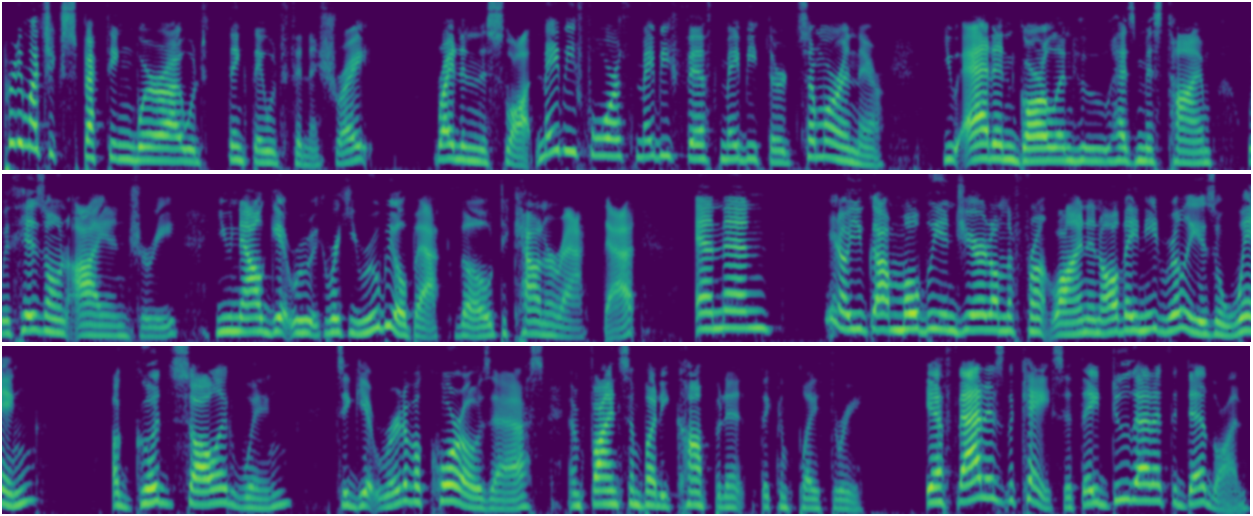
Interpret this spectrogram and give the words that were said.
Pretty much expecting where I would think they would finish, right? Right in this slot. Maybe fourth, maybe fifth, maybe third, somewhere in there. You add in Garland, who has missed time with his own eye injury. You now get Ricky Rubio back, though, to counteract that. And then you know, you've got Mobley and Jarrett on the front line, and all they need really is a wing, a good, solid wing, to get rid of Okoro's ass and find somebody competent that can play three. If that is the case, if they do that at the deadline,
